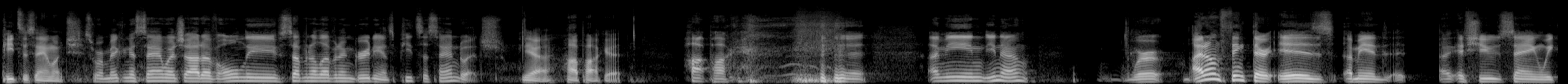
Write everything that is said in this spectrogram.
Pizza sandwich. So we're making a sandwich out of only 7-Eleven ingredients. Pizza sandwich. Yeah, hot pocket. Hot pocket. I mean, you know, we're I don't think there is. I mean, if she was saying we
